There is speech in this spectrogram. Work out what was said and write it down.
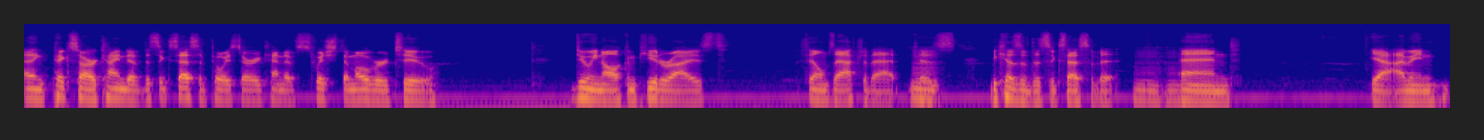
i think pixar kind of the success of toy story kind of switched them over to doing all computerized films after that because because of the success of it Mhm. and yeah i mean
